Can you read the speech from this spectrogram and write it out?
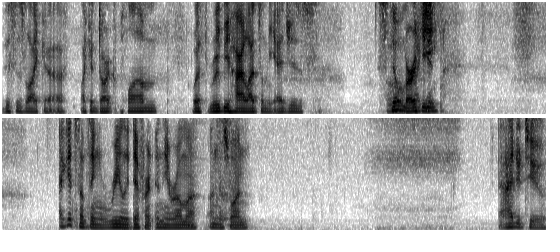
this is like a like a dark plum with ruby highlights on the edges. Still Oh, I murky. get- I get something really different in the aroma on this one. I do too.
